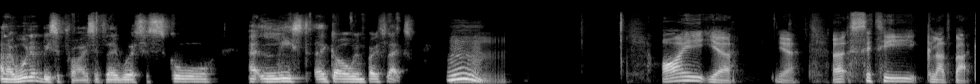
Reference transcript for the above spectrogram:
and I wouldn't be surprised if they were to score at least a goal in both legs. Mm. Hmm. I yeah yeah. Uh, City Gladbach.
